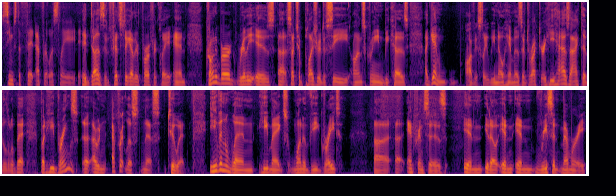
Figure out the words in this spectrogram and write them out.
seems to fit effortlessly. It does. It fits together perfectly. And Cronenberg really is uh, such a pleasure to see on screen because, again, obviously we know him as a director. He has acted a little bit, but he brings uh, an effortlessness to it. Even when he makes one of the great uh, uh, entrances in you know in in recent memory.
